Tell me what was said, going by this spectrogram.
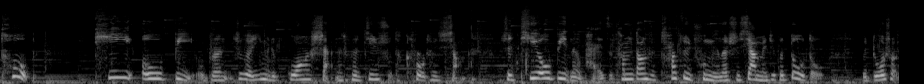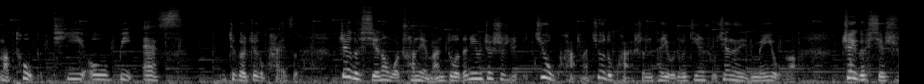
Tob，T O B，我不知道这个因为这光闪的这个金属的扣它是响的，是 T O B 那个牌子。他们当时它最出名的是下面这个豆豆有多少？那 Tob T O B S。这个这个牌子，这个鞋呢，我穿的也蛮多的，因为这是旧款嘛，旧的款式呢，它有这个金属，现在已经没有了。这个鞋是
